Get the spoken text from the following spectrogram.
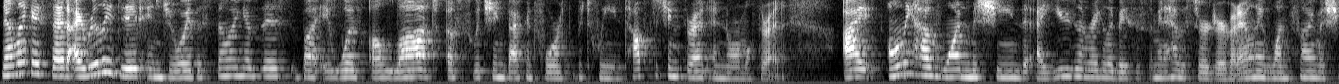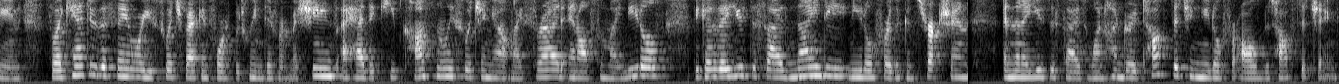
Now, like I said, I really did enjoy the sewing of this, but it was a lot of switching back and forth between top stitching thread and normal thread. I only have one machine that I use on a regular basis. I mean, I have a serger, but I only have one sewing machine. So I can't do the thing where you switch back and forth between different machines. I had to keep constantly switching out my thread and also my needles because I used a size 90 needle for the construction and then I used a size 100 top stitching needle for all of the top stitching.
